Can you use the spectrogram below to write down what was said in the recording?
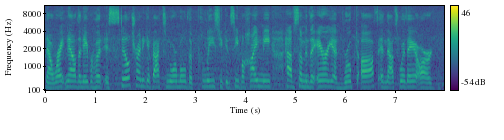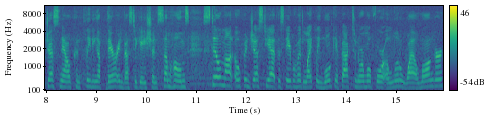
Now, right now, the neighborhood is still trying to get back to normal. The police, you can see behind me, have some of the area roped off, and that's where they are just now completing up their investigation. Some homes Still not open just yet. This neighborhood likely won't get back to normal for a little while longer,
